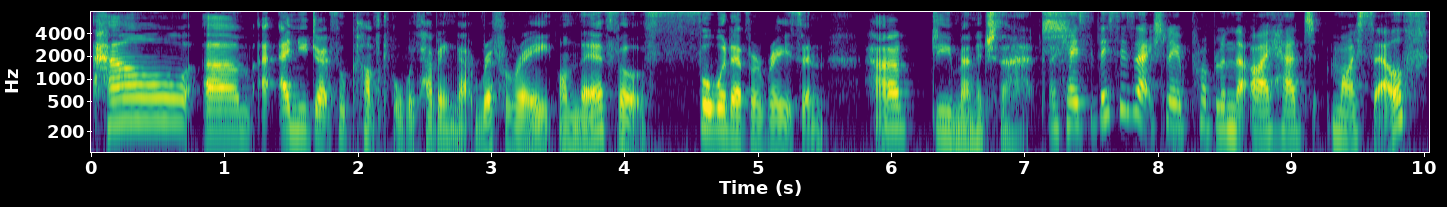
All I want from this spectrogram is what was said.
how um, and you don't feel comfortable with having that referee on there for for whatever reason, how do you manage that? Okay, so this is actually a problem that I had myself,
